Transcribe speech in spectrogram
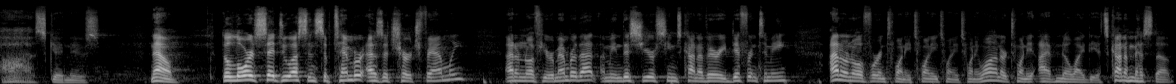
Ah, oh, that's good news. Now, the Lord said to us in September as a church family, I don't know if you remember that. I mean, this year seems kind of very different to me. I don't know if we're in 2020, 2021, or 20. I have no idea. It's kind of messed up.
